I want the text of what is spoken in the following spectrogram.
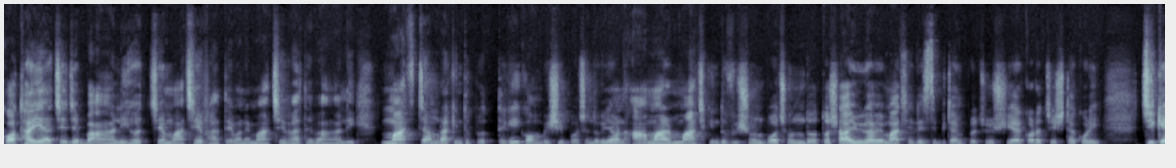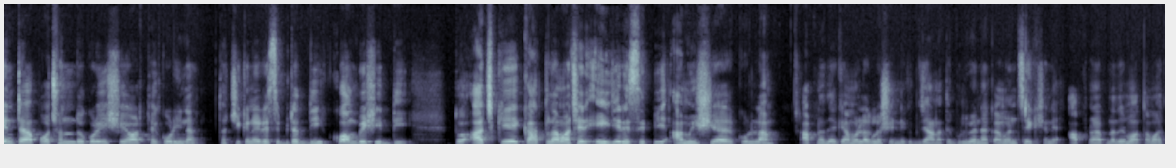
কথাই আছে যে বাঙালি হচ্ছে মাছে ভাতে মানে মাছে ভাতে বাঙালি। মাছটা আমরা কিন্তু প্রত্যেকেই কম বেশি পছন্দ করি। যেমন আমার মাছ কিন্তু ভীষণ পছন্দ। তো স্বাভাবিকভাবে মাছের রেসিপিটা আমি প্রচুর শেয়ার করার চেষ্টা করি। চিকেনটা পছন্দ করি সে অর্থে করি না। তো চিকেনের রেসিপিটা দিই, কম বেশি দিই। তো আজকে কাতলা মাছের এই যে রেসিপি আমি শেয়ার করলাম, আপনাদের কেমন লাগল সেটা কিন্তু জানাতে ভুলবেন না কমেন্ট সেকশনে। আপনারা আপনাদের মতামত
